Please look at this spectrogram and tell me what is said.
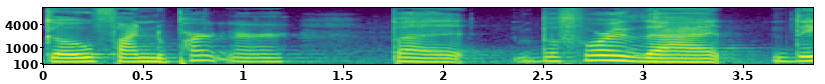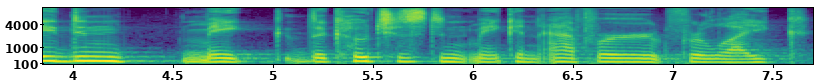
go find a partner, but before that, they didn't make, the coaches didn't make an effort for like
